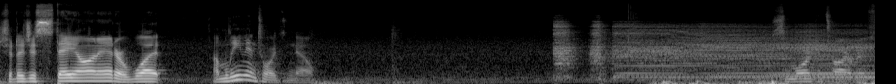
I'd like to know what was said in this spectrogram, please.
Should I just stay on it or what? I'm leaning towards no. Some more guitar riffs.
